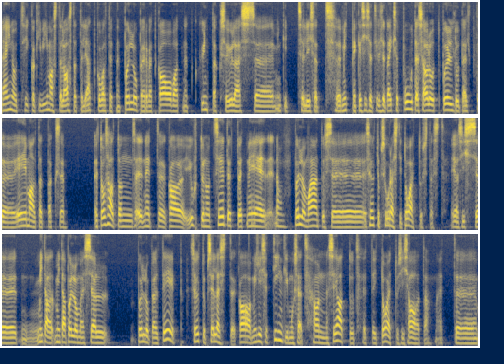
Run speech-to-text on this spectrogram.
näinud ikkagi viimastel aastatel jätkuvalt, et need põlluperved kaovad, need küntakse üles äh, mingid sellised mitmekesised sellised väiksed puudesalud põldudelt äh, eemaldatakse et osalt on need ka juhtunud seetõttu, et meie noh, põllumajandus sõltub suuresti toetustest ja siis mida, mida põllumees seal põllu peal teeb, sõltub sellest ka, millised tingimused on seatud, et neid toetusi saada, et äh,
